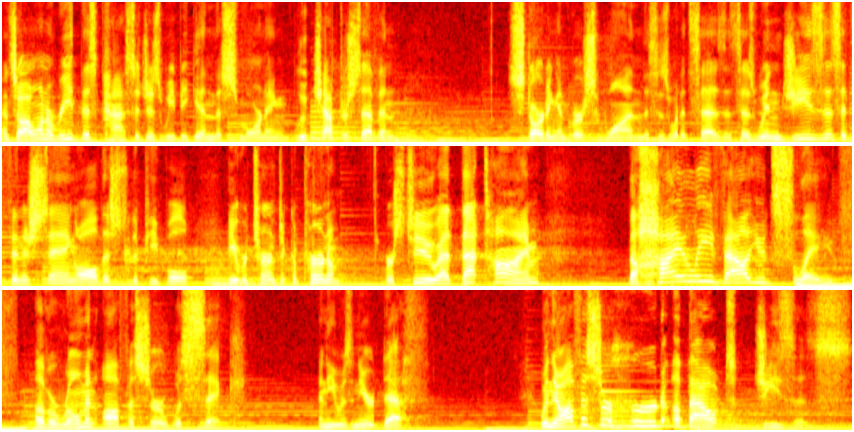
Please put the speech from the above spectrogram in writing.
And so I want to read this passage as we begin this morning. Luke chapter 7 starting in verse 1. This is what it says. It says when Jesus had finished saying all this to the people, he returned to Capernaum. Verse 2, at that time the highly valued slave of a Roman officer was sick and he was near death. When the officer heard about Jesus,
